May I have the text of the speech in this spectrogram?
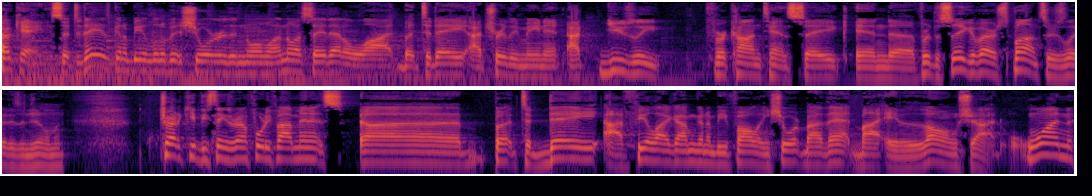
Okay, so today is going to be a little bit shorter than normal. I know I say that a lot, but today I truly mean it. I usually, for content's sake and uh, for the sake of our sponsors, ladies and gentlemen, try to keep these things around 45 minutes. Uh, but today, I feel like I'm going to be falling short by that by a long shot. One,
